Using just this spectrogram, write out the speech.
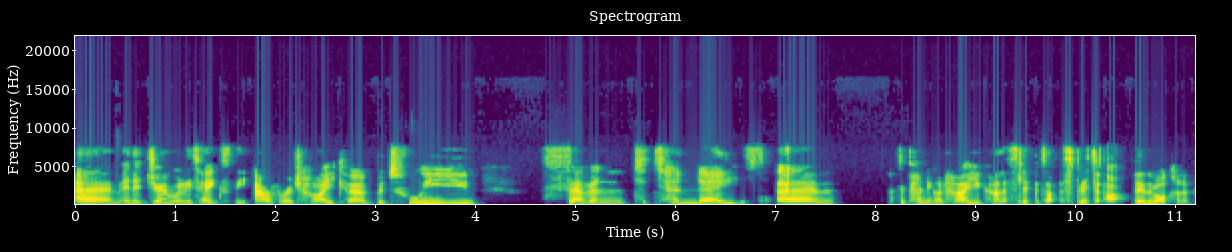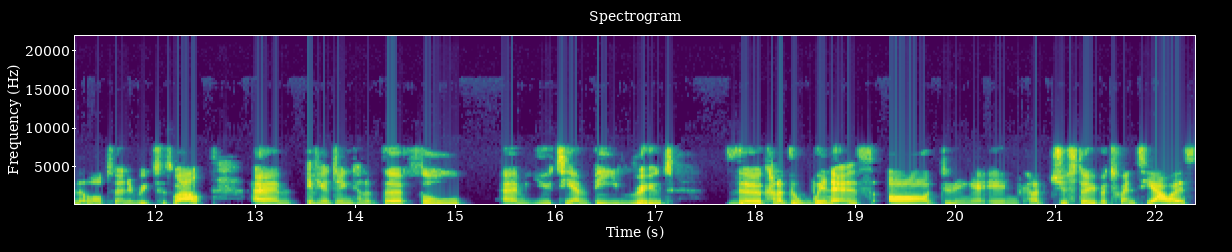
Um, and it generally takes the average hiker between seven to 10 days, um, depending on how you kind of slip it up, split it up. There are kind of little alternate routes as well. Um, if you're doing kind of the full, um, UTMB route, the kind of the winners are doing it in kind of just over 20 hours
